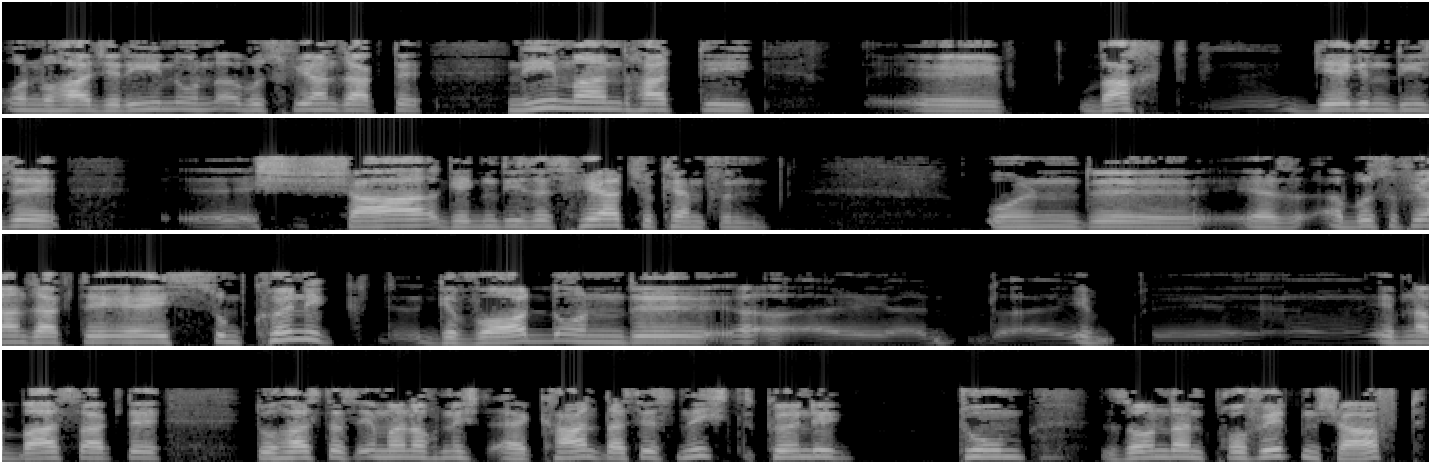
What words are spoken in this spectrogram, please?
und Muhajirin. Und Abu Sufyan sagte, niemand hat die Wacht gegen diese äh, Schar, gegen dieses Heer zu kämpfen. Und äh, er, Abu Sufyan sagte, er ist zum König geworden und äh, äh, Ibn Abbas sagte, du hast das immer noch nicht erkannt, das ist nicht Königtum, sondern Prophetenschaft.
